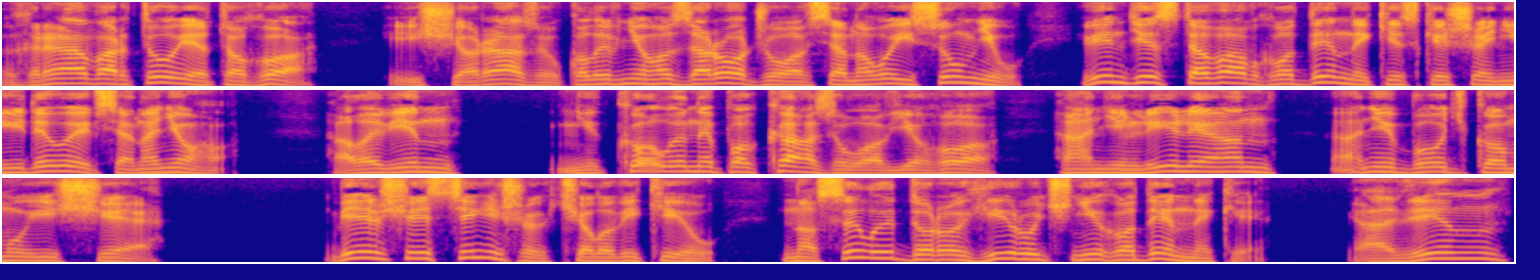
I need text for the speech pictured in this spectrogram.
гра вартує того, і щоразу, коли в нього зароджувався новий сумнів, він діставав годинник із кишені і дивився на нього. Але він ніколи не показував його ані Ліліан, ані будь-кому іще. Більшість інших чоловіків носили дорогі ручні годинники, а він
